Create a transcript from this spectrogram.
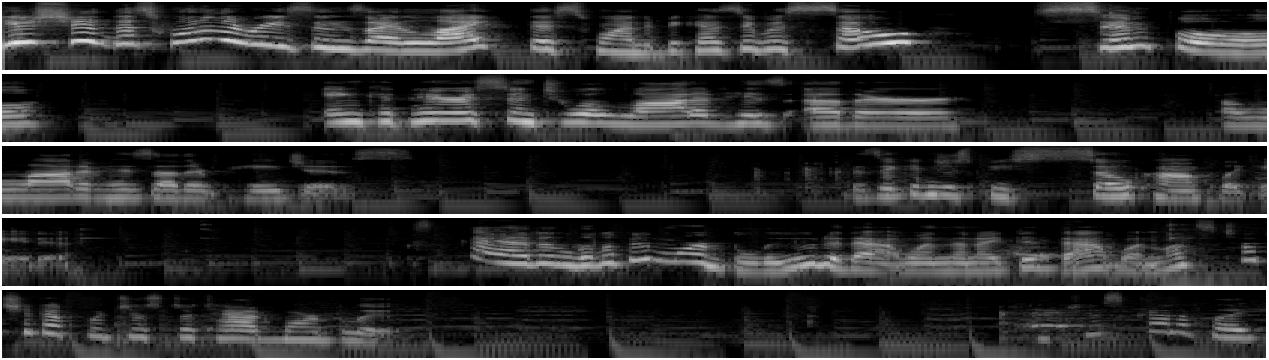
Should. That's one of the reasons I like this one because it was so simple in comparison to a lot of his other a lot of his other pages. Because it can just be so complicated. I add a little bit more blue to that one than I did that one. Let's touch it up with just a tad more blue. Just kind of like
